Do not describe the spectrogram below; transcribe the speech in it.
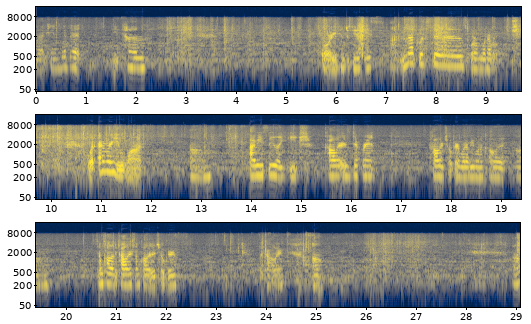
that came with it, you can. Or you can just use these on necklaces or whatever whatever you want. Um, obviously, like each collar is different. Collar choker, whatever you want to call it. Um, some call it a collar, some call it a choker. A collar. Um, um,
